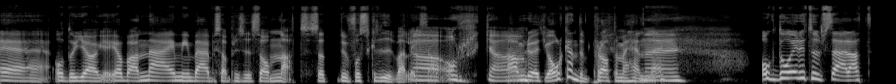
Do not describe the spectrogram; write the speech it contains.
eh, och då ljög jag. Jag bara, nej min bebis har precis somnat så du får skriva liksom. Ja, orka. Ja, men du vet, jag orkar inte prata med henne. Nej. Och då är det typ så att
